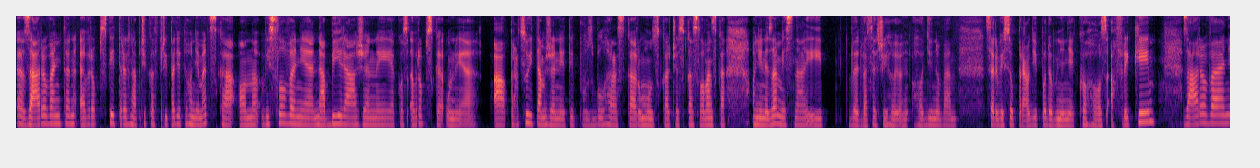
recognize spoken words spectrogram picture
Eh, zároveň ten evropský trh, například v případě toho Německa, on vysloveně nabírá ženy jako z Evropské unie a pracují tam ženy typu z Bulharska, Rumunska, Česka, Slovenska. Oni nezaměstnají ve 23-hodinovém servisu pravděpodobně někoho z Afriky. Zároveň,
